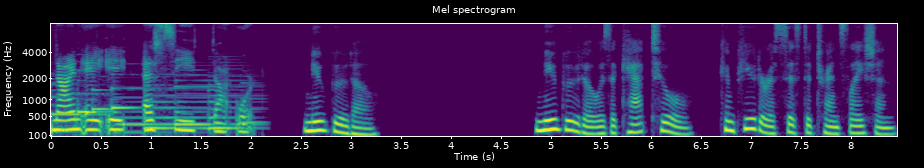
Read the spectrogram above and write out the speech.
988sc.org. Nubuto. New Budo is a CAT tool, computer assisted translation.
